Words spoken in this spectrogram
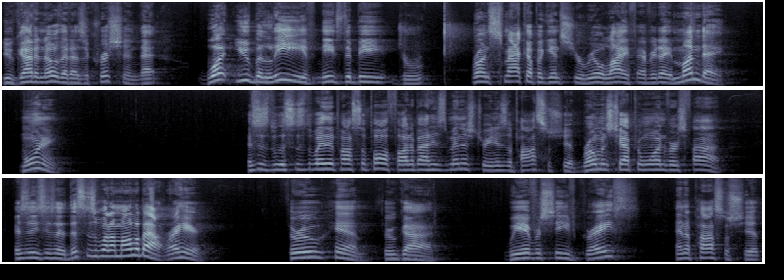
You've got to know that as a Christian, that what you believe needs to be run smack up against your real life every day. Monday morning. This is, this is the way the Apostle Paul thought about his ministry and his apostleship. Romans chapter 1, verse 5. This is, he said, This is what I'm all about right here. Through him, through God, we have received grace and apostleship,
